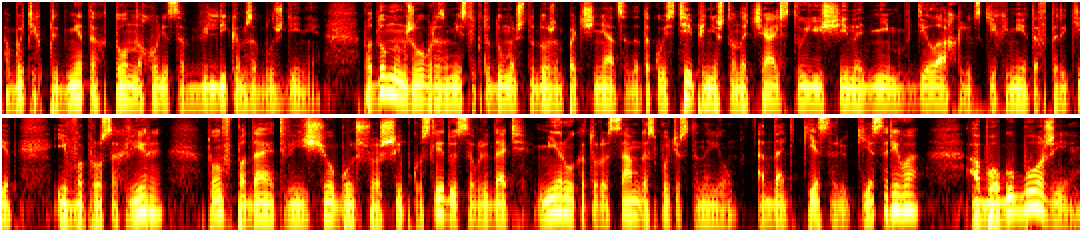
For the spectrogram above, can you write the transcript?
об этих предметах, то он находится в великом заблуждении. Подобным же образом, если кто думает, что должен подчиняться до такой степени, что начальствующий над ним в делах людских имеет авторитет и в вопросах веры, то он впадает в еще большую ошибку. Следует соблюдать меру, которую сам Господь установил. Отдать кесарю кесарева, а Богу Божье.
